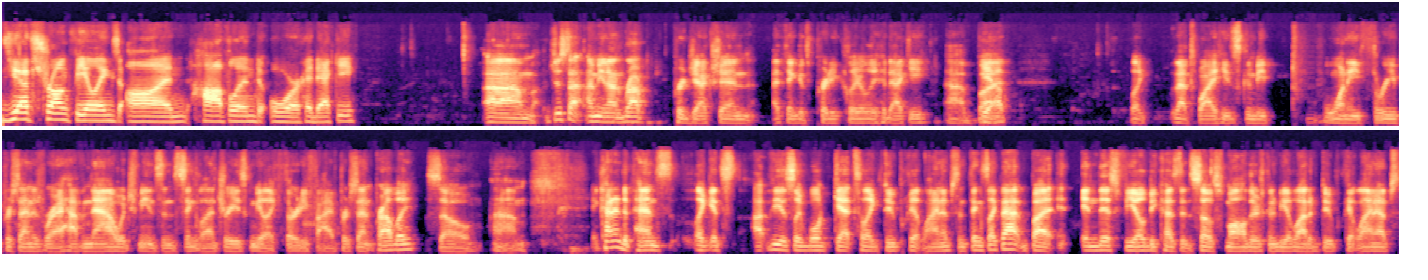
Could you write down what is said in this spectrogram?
do you have strong feelings on Hovland or Hideki? Um, just I mean, on rough projection, I think it's pretty clearly Hideki, uh, but Yeah. like that's why he's gonna be 23% is where I have him now, which means in single entry he's gonna be like 35% probably. So um it kind of depends. Like it's obviously we'll get to like duplicate lineups and things like that, but in this field, because it's so small, there's gonna be a lot of duplicate lineups.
